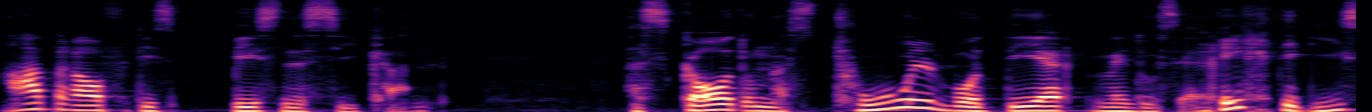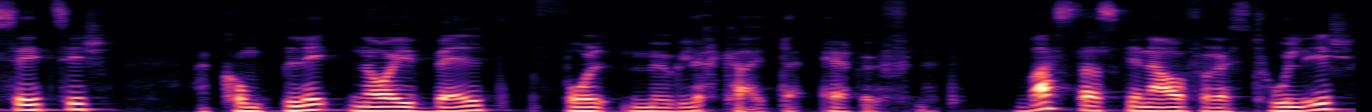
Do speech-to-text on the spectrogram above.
aber auch für dein Business sein kann. Es geht um ein Tool, wo dir, wenn du es richtig einsetzt, eine komplett neue Welt voll Möglichkeiten eröffnet. Was das genau für ein Tool ist,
